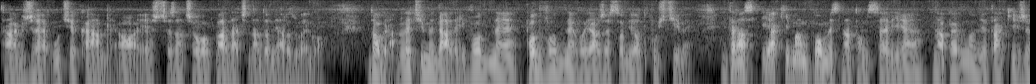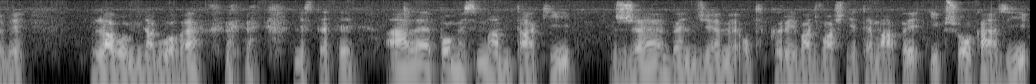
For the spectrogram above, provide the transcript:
także uciekamy. O, jeszcze zaczęło padać na domiar złego. Dobra, lecimy dalej. Wodne, podwodne wojaże sobie odpuścimy. I teraz jaki mam pomysł na tą serię? Na pewno nie taki, żeby lało mi na głowę, niestety, ale pomysł mam taki, że będziemy odkrywać właśnie te mapy i przy okazji,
